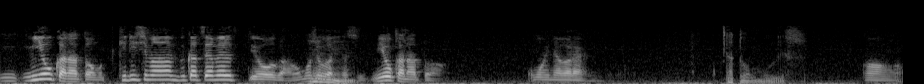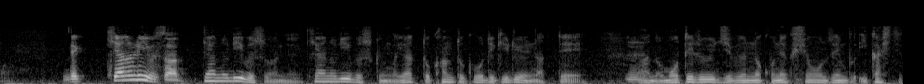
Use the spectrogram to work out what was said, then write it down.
み見ようかなとは思って、霧島部活やめるっていう方が面白かったし、見ようかなとは思いながらやねんけだと思うです。ど。ああ。で、キアヌ・リーブスは、キアヌ・リーブスはね、キアヌ・リーブス君がやっと監督をできるようになって、うん、あの、持てる自分のコネクションを全部活かして、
